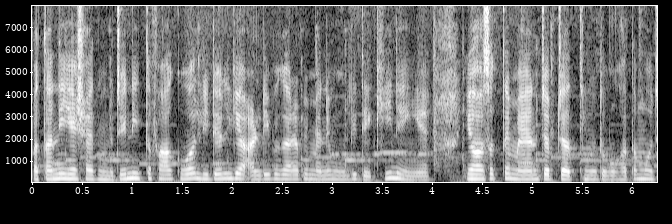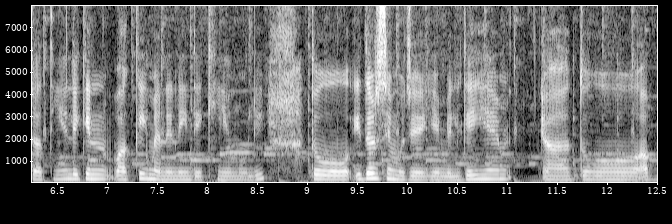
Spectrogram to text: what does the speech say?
पता नहीं है, शायद मुझे नहीं इतफाक़ हुआ। लिडल या अल्डी वगैरह पे मैंने मूली देखी नहीं है। या हो सकता है मैं जब जाती हूँ तो वो ख़त्म हो जाती हैं, लेकिन वाकई मैंने नहीं देखी है मूली तो इधर से मुझे ये मिल गई है। तो अब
